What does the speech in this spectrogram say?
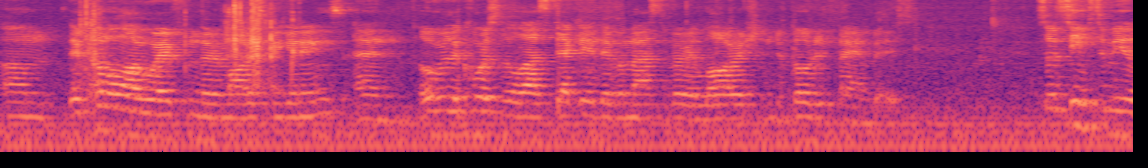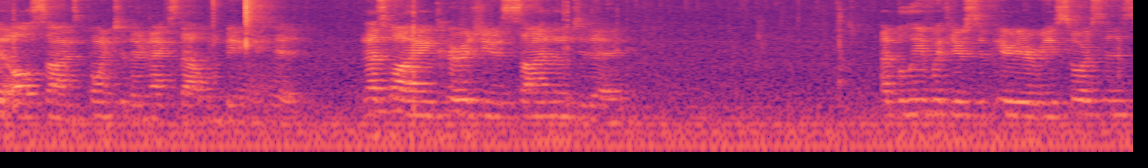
Um, they've come a long way from their modest beginnings, and over the course of the last decade, they've amassed a very large and devoted fan base. So it seems to me that all signs point to their next album being a hit, and that's why I encourage you to sign them today. I believe with your superior resources,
